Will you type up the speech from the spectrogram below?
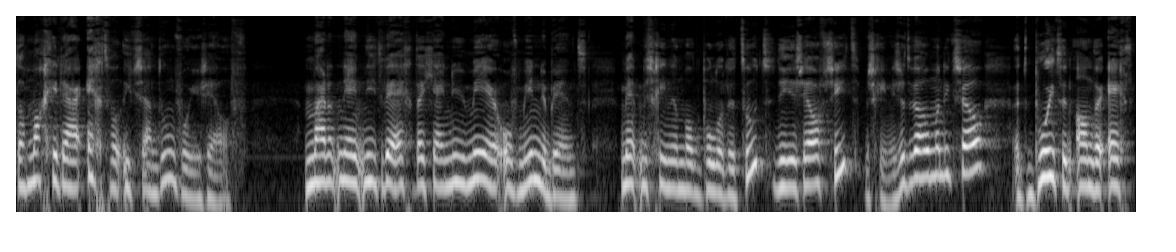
dan mag je daar echt wel iets aan doen voor jezelf. Maar dat neemt niet weg dat jij nu meer of minder bent. Met misschien een wat bollende toet die je zelf ziet. Misschien is het wel helemaal niet zo. Het boeit een ander echt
